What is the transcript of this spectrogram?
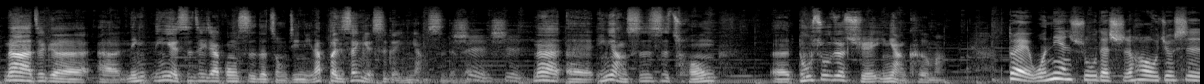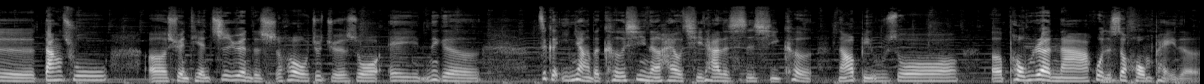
那这个呃，您您也是这家公司的总经理，那本身也是个营养师，对不对？是是。那呃，营养师是从呃读书就学营养科吗？对我念书的时候，就是当初呃选填志愿的时候，就觉得说，哎，那个。这个营养的科系呢，还有其他的实习课，然后比如说呃烹饪啊，或者是烘焙的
